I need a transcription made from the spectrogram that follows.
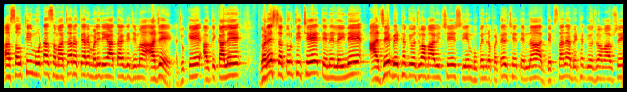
આ સૌથી મોટા સમાચાર અત્યારે મળી રહ્યા હતા કે જેમાં આજે, જો કે આવતીકાલે ગણેશ ચતુર્થી છે, તેને લઈને આજે બેઠક યોજવામાં આવી છે. સીએમ ભૂપેન્દ્ર પટેલ છે, તેમના અધ્યક્ષસ્થાને આ બેઠક યોજવામાં આવશે.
